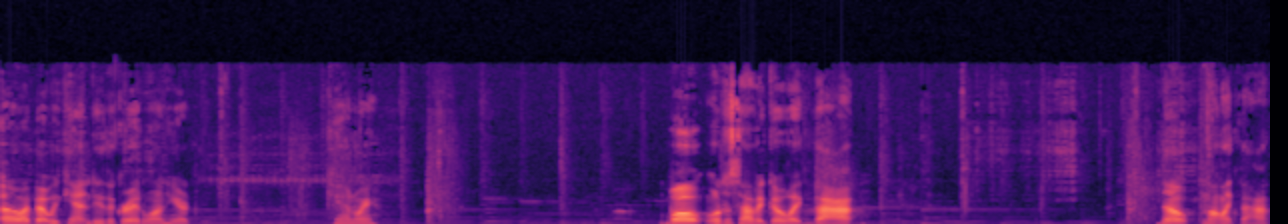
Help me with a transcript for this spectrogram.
Oh, I bet we can't do the grid one here. Can we? Well, we'll just have it go like that. Nope, not like that.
